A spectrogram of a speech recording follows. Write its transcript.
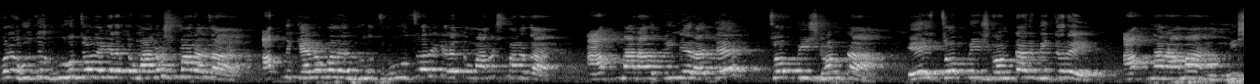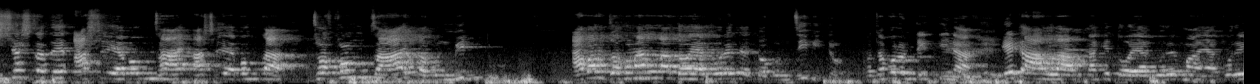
বলে হুজুর রুহ চলে গেলে তো মানুষ মারা যায়। আপনি কেন বলেন রুহ রুহ চলে গেলে তো মানুষ মারা যায়? আপনারা দিনে রাতে চব্বিশ ঘণ্টা। এই চব্বিশ ঘণ্টার ভিতরে আপনার আমার নিঃশ্বাসটাতে আসে এবং যায় আসে এবং যায় যখন যায় তখন মৃত্যু আবার যখন আল্লাহ দয়া করে দেয় তখন জীবিত। কথা বলুন ঠিক কিনা? এটা আল্লাহ আপনাকে দয়া করে, মায়া করে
